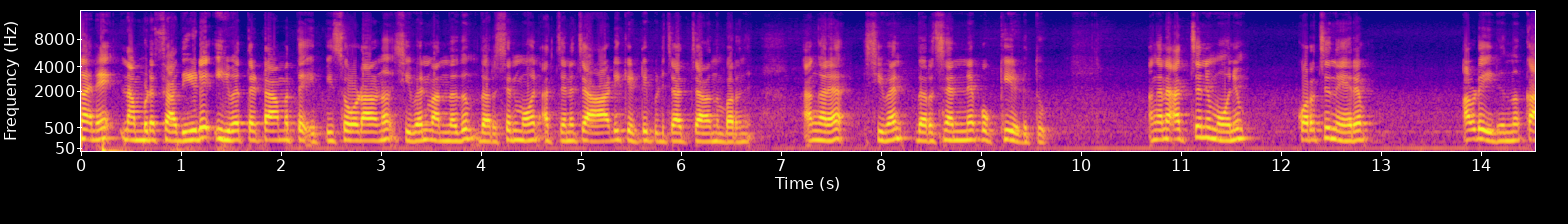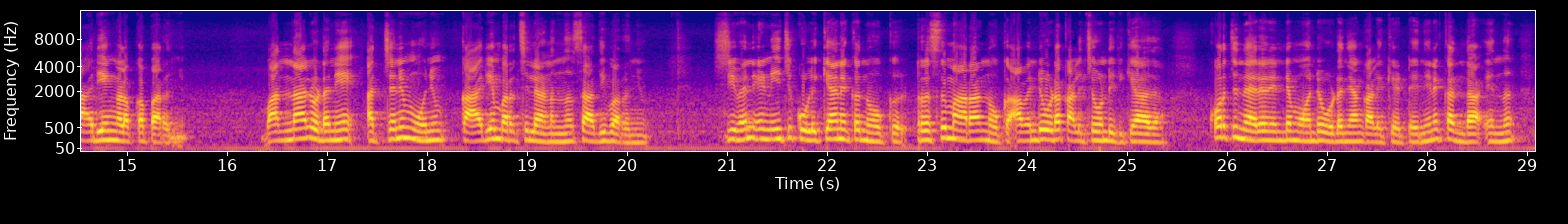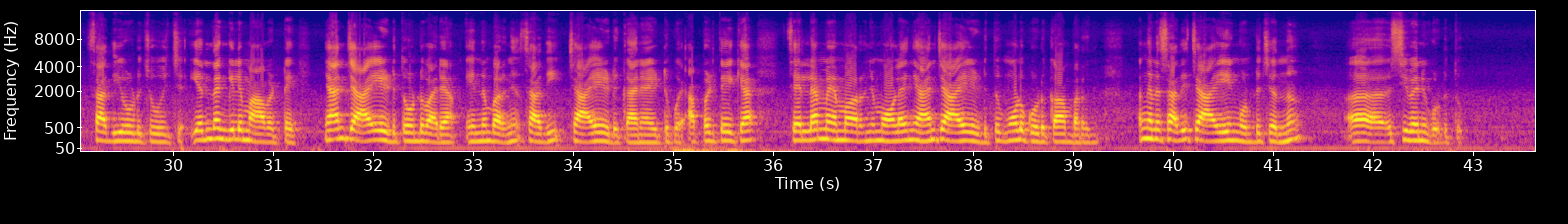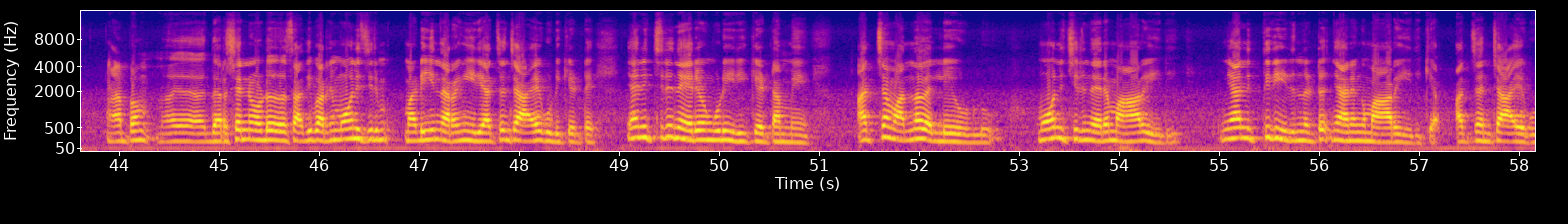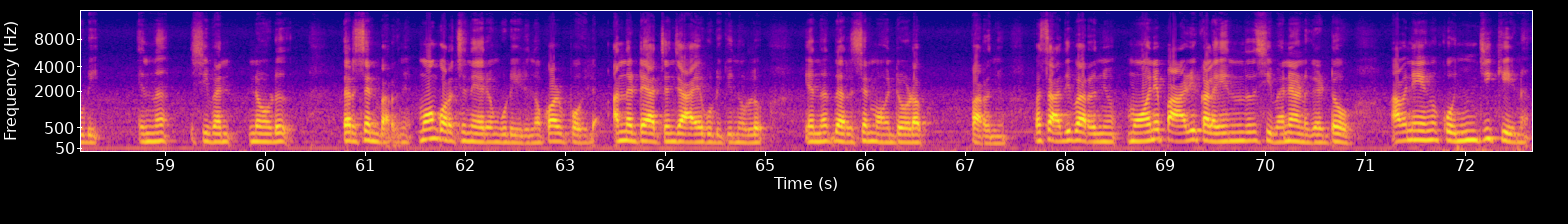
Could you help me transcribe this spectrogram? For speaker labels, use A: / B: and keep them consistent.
A: അങ്ങനെ നമ്മുടെ സതിയുടെ ഇരുപത്തെട്ടാമത്തെ എപ്പിസോഡാണ് ശിവൻ വന്നതും ദർശൻ മോൻ അച്ഛനെ ചാടി കെട്ടിപ്പിടിച്ച അച്ഛാന്ന് പറഞ്ഞ്. അങ്ങനെ ശിവൻ ദർശനെ പൊക്കിയെടുത്തു. അങ്ങനെ അച്ഛനും മോനും കുറച്ച് നേരം അവിടെ ഇരുന്ന് കാര്യങ്ങളൊക്കെ പറഞ്ഞു. വന്നാൽ ഉടനെ അച്ഛനും മോനും കാര്യം പറച്ചിലാണെന്ന് സതി പറഞ്ഞു. ശിവൻ എണീച്ച് കുളിക്കാനൊക്കെ നോക്ക് ഡ്രസ്സ് മാറാൻ നോക്ക് അവന്റെ കൂടെ കളിച്ചുകൊണ്ടിരിക്കാതെ കുറച്ച് നേരം എന്റെ മോന്റെ കൂടെ ഞാൻ കളിക്കട്ടെ നിനക്കെന്താ എന്ന് സതിയോട് ചോദിച്ച് എന്തെങ്കിലും ആവട്ടെ ഞാൻ ചായ എടുത്തുകൊണ്ട് വരാം എന്നും പറഞ്ഞ് സതി ചായ എടുക്കാനായിട്ട് പോയി. അപ്പോഴത്തേക്കാ ചെല്ലമ്മയമ്മ പറഞ്ഞു മോളെ ഞാൻ ചായ എടുത്ത് മോൾ കൊടുക്കാൻ പറഞ്ഞു. അങ്ങനെ സതി ചായയും കൊണ്ട് ചെന്ന് ശിവന് കൊടുത്തു. അപ്പം ദർശനോട് സതി പറഞ്ഞു മോൻ ഇച്ചിരി മടിയിൽ നിന്ന് ഇറങ്ങിയിരി അച്ഛൻ ചായ കുടിക്കട്ടെ ഞാൻ ഇച്ചിരി നേരവും കൂടി ഇരിക്കട്ടെ അമ്മേ അച്ഛൻ വന്നതല്ലേ ഉള്ളൂ മോൻ ഇച്ചിരി നേരം മാറിയിരി. ഞാൻ ഇത്തിരി ഇരുന്നിട്ട് ഞാനങ്ങ് മാറിയിരിക്കാം. അച്ഛൻ ചായ കൂടി എന്ന് ശിവനോട് ദർശൻ പറഞ്ഞു. മോൻ കുറച്ച് നേരം കൂടി ഇരുന്നു. കുഴപ്പമില്ല. എന്നിട്ടേ അച്ഛൻ ചായ കുടിക്കുന്നുള്ളൂ എന്ന് ദർശൻ മോന്റെ കൂടെ പറഞ്ഞു. അപ്പം സതി പറഞ്ഞു മോനെ പാഴി കളയുന്നത് ശിവനാണ് കേട്ടോ. അവനെ അങ്ങ് കൊഞ്ചിക്കാണ്.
